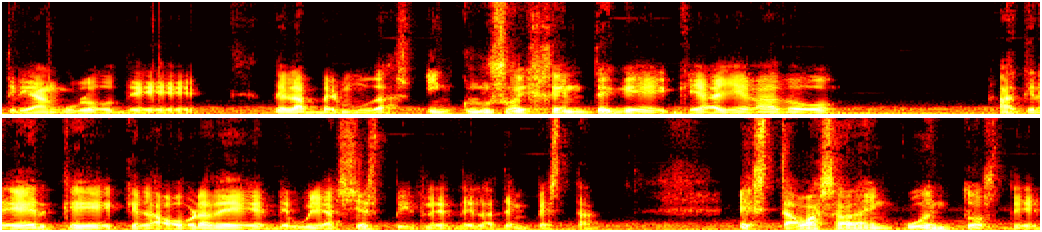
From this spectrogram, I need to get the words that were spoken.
triángulo de, las Bermudas. Incluso hay gente que ha llegado a creer que, la obra de, William Shakespeare, de La Tempestad, está basada en cuentos de,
